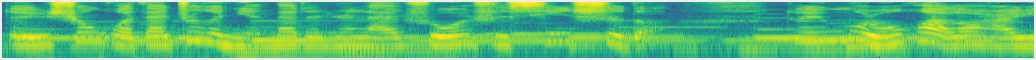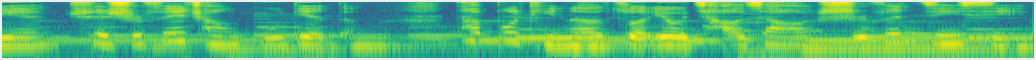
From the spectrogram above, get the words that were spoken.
对于生活在这个年代的人来说是新式的，对于慕容画楼而言却是非常古典的。他不停地左右瞧瞧，十分惊喜。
